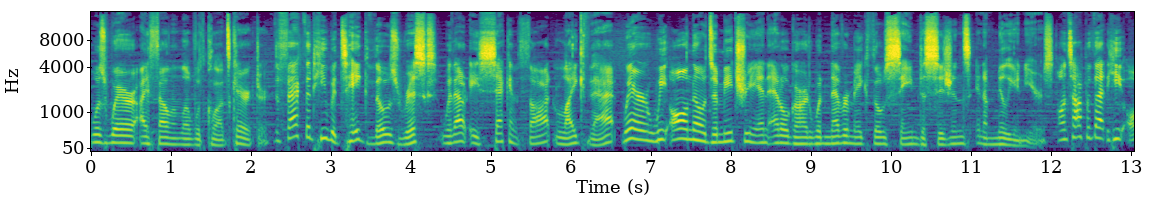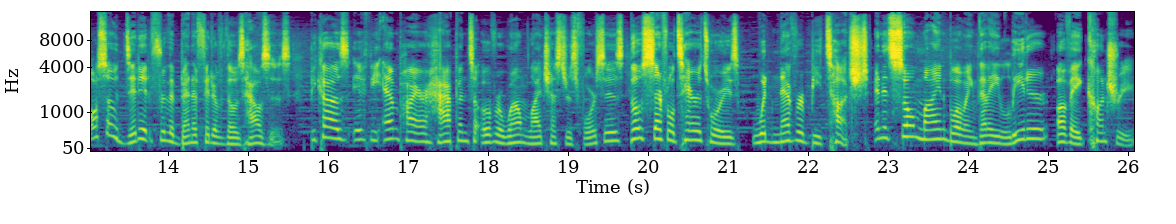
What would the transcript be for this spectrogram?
was where I fell in love with Claude's character. The fact that he would take those risks without a second thought like that, where we all know Dimitri and Edelgard would never make those same decisions in a million years. On top of that, he also did it for the benefit of those houses, because if the Empire happened to overwhelm Leicester's forces, those several territories would never be touched. And it's so mind-blowing that a leader of a country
